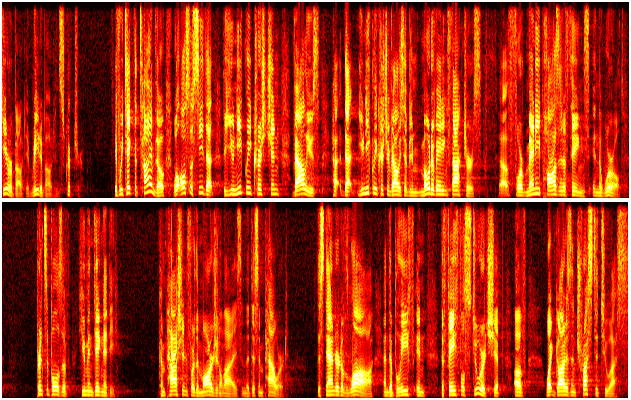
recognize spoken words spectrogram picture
hear about and read about in Scripture. If we take the time, though, we'll also see that the uniquely Christian values, that uniquely Christian values have been motivating factors uh, for many positive things in the world. Principles of human dignity, compassion for the marginalized and the disempowered, the standard of law, and the belief in the faithful stewardship of what God has entrusted to us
